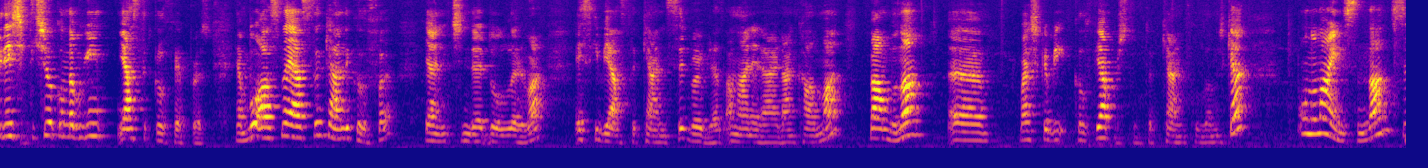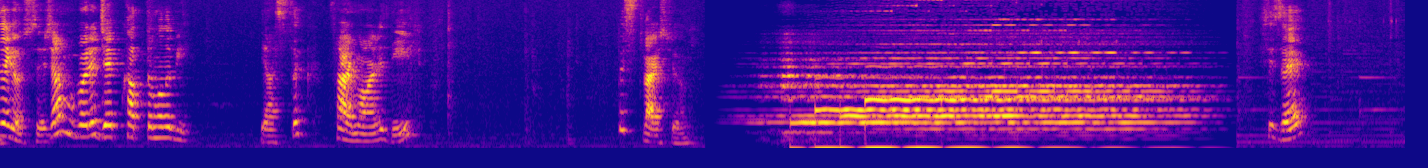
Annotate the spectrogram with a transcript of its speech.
Bileşik Dikiş Okulu'nda bugün yastık kılıfı yapıyoruz. Yani bu aslında yastığın kendi kılıfı. Yani içinde doluları var. Eski bir yastık kendisi. Böyle biraz anneannelerden kalma. Ben buna e, başka bir kılıf yapmıştım tabii kendi kullanırken. Onun aynısından size göstereceğim. Bu böyle cep katlamalı bir yastık. Fermuarlı değil. Basit versiyonu. Size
